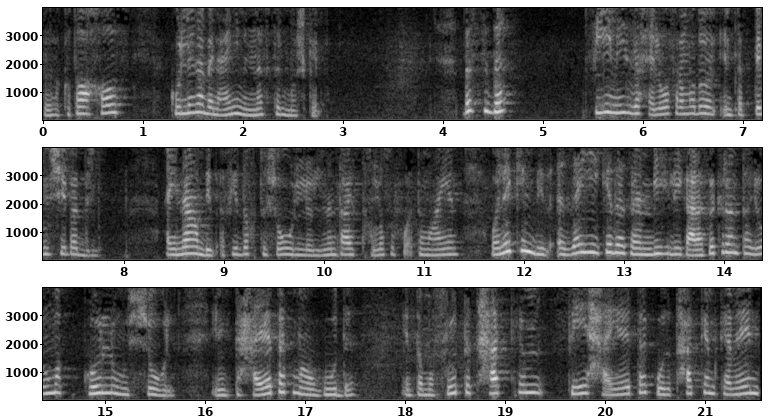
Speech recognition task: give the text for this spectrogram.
في قطاع خاص كلنا بنعاني من نفس المشكلة. بس ده في ميزة حلوة في رمضان أنت بتمشي بدري. أي نعم بيبقى في ضغط شغل اللي أنت عايز تخلصه في وقت معين ولكن بيبقى زي كده تنبيه ليك. على فكرة أنت يومك كله مش شغل أنت حياتك موجودة. انت مفروض تتحكم في حياتك وتتحكم كمان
